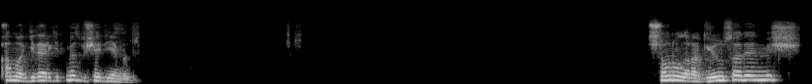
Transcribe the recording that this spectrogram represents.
Ama gider gitmez bir şey diyemem. Son olarak Yunus'a denmiş.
